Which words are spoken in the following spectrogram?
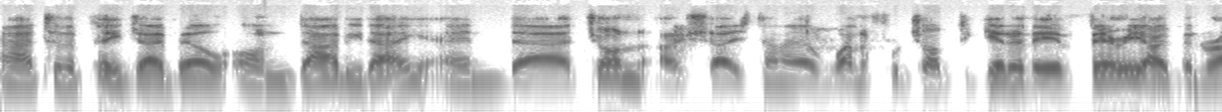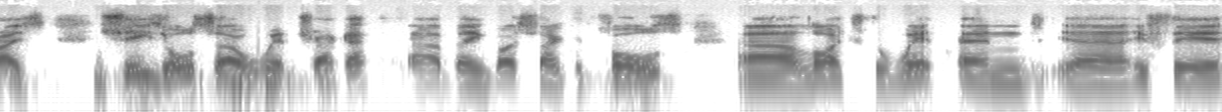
uh, to the PJ Bell on Derby Day, and uh, John O'Shea's done a wonderful job to get her there. Very open race. She's also a wet tracker, uh, being by Sacred Falls. Uh, likes the wet, and uh, if they're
